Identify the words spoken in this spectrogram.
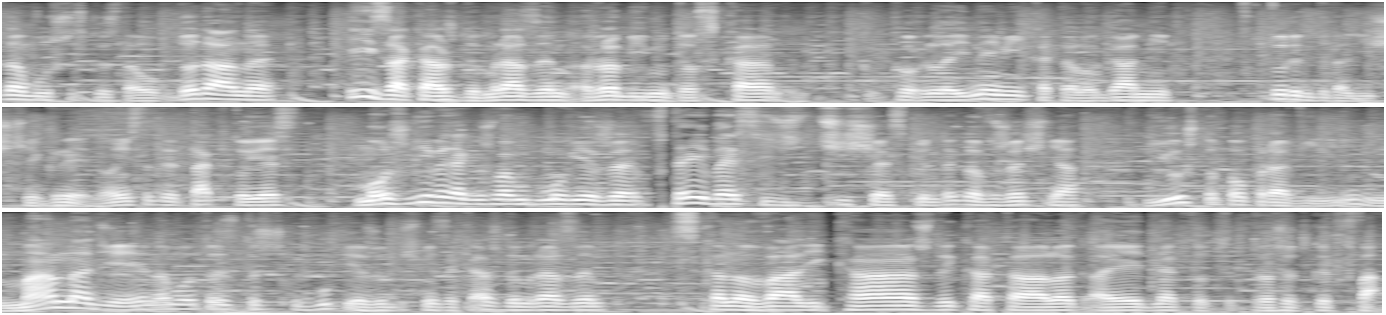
Znowu wszystko zostało dodane i za każdym razem robimy to z kolejnymi katalogami których dodaliście gry. No niestety tak to jest. Możliwe, jak już Wam mówię, że w tej wersji dzisiaj, z 5 września już to poprawili. Mam nadzieję, no bo to jest troszeczkę głupie, żebyśmy za każdym razem skanowali każdy katalog, a jednak to troszeczkę trwa.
